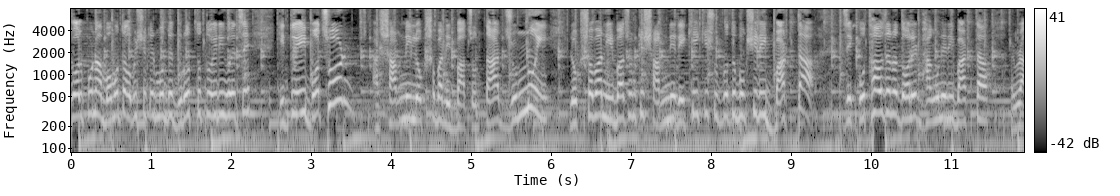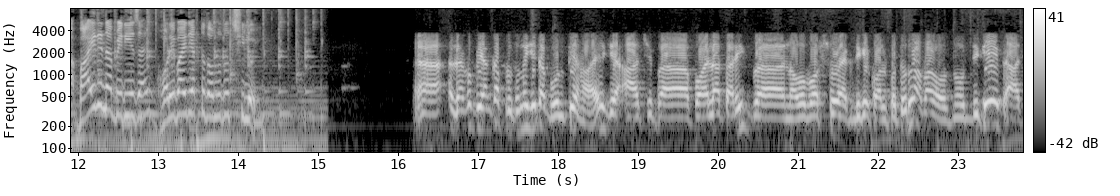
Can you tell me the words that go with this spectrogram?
জল্পনা, মমতা অভিষেকের মধ্যে দূরত্ব তৈরি হয়েছে। কিন্তু এই বছর আর সামনেই লোকসভা নির্বাচন। তার জন্যই লোকসভা নির্বাচনকে সামনে রেখেই কি সুব্রত বক্সির এই বার্তা যে কোথাও যেন দলের ভাঙনের এই বার্তা বাইরে না বেরিয়ে যায়, ঘরে বাইরে একটা দ্বন্দ্ব ছিলই। দেখো প্রিয়াঙ্কা, প্রথমে যেটা বলতে হয় যে আজ পয়লা তারিখ নববর্ষ একদিকে কল্পতরু, আবার অন্যদিকে আজ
